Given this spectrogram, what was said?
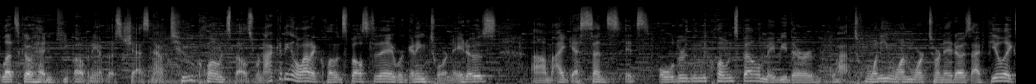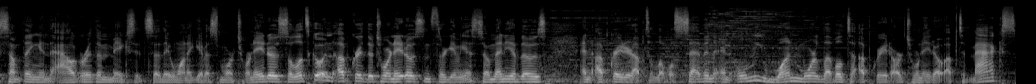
Let's go ahead and keep opening up those chests. Now, two Clone Spells. We're not getting a lot of Clone Spells today. We're getting Tornadoes. Um, I guess since it's older than the Clone Spell, maybe there are 21 more Tornadoes. I feel like something in the algorithm makes it so they want to give us more Tornadoes. So let's go ahead and upgrade the Tornadoes since they're giving us so many of those and upgrade it up to level 7 and only one more level to upgrade our Tornado up to max.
